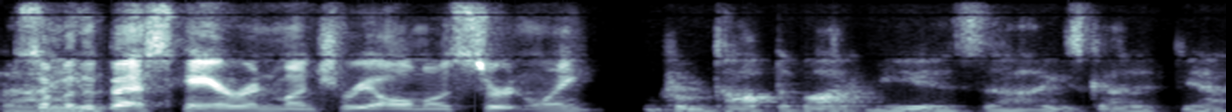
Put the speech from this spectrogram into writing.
Uh, Some of the best hair in Montreal, most certainly. from top to bottom. He is. Uh, he's got it. Yeah.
